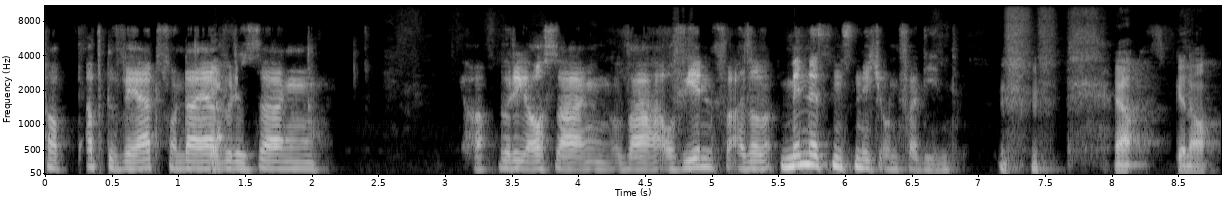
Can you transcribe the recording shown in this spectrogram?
top abgewehrt. Von daher ja. würde ich sagen, ja, würde ich auch sagen, war auf jeden Fall, also mindestens nicht unverdient. ja, genau.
